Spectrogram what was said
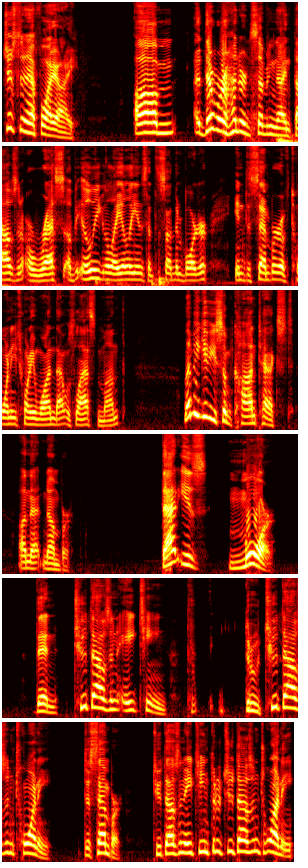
Just an FYI. Um, there were 179,000 arrests of illegal aliens at the southern border in December of 2021. That was last month. Let me give you some context on that number. That is more than 2018 th- through 2020, December 2018 through 2020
